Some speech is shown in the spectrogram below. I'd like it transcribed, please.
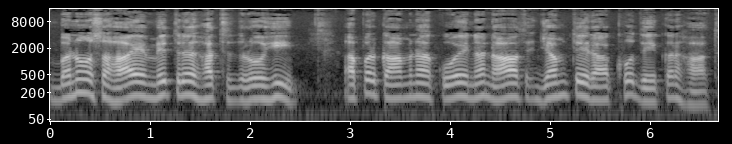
ਬਨੋ ਸਹਾਇ ਮਿੱਤਰ ਹੱਥ ਦਰੋਹੀ ਅਪਰ ਕਾਮਨਾ ਕੋਏ ਨ ਨਾਥ ਜਮ ਤੇ ਰਾਖੋ ਦੇ ਕਰ ਹਾਥ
